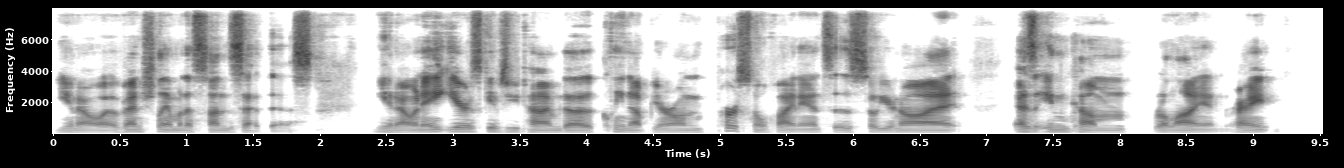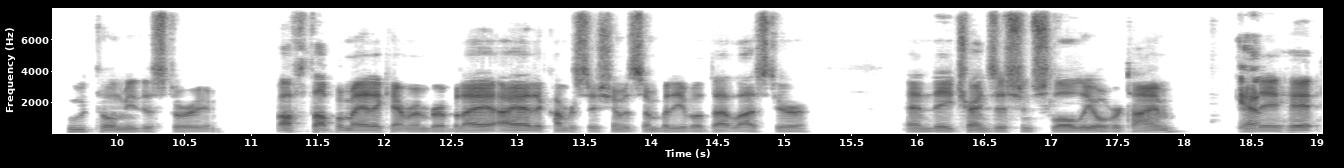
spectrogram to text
you know, eventually I'm going to sunset this. You know, and eight years gives you time to clean up your own personal finances so you're not as income reliant, right? Who told me this story? Off the top of my head, I can't remember, but I, I had a conversation with somebody about that last year, and they transitioned slowly over time. Yeah, they hit.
